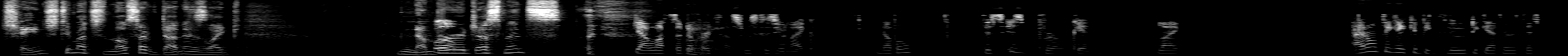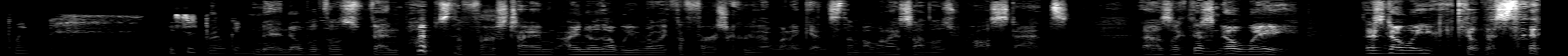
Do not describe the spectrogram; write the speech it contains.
changed too much. The most I've done is like number Well- adjustments. yeah, lots of number adjustments because you're like, Noble, this is broken. Like, I don't think it could be glued together at this point. It's just broken. Man, Noble, those Ven pups the first time, I know that we were like the first crew that went against them, but when I saw those raw stats, and I was like, there's no way. There's no way you could kill this thing.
